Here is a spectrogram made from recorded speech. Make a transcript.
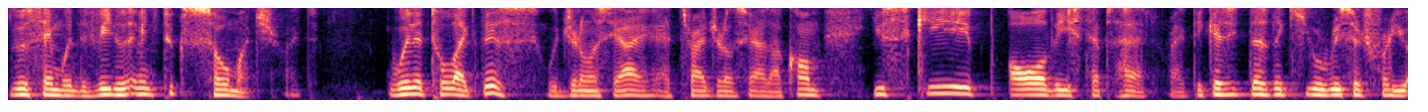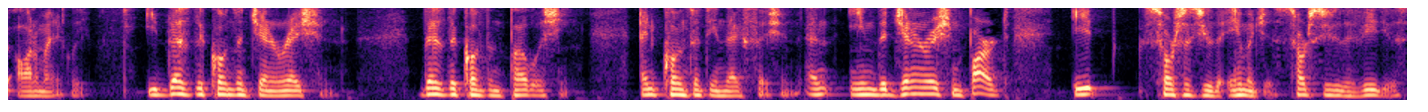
Do the same with the videos. I mean, it took so much, right? With a tool like this, with Journalist AI at tryjournalistai.com, you skip all these steps ahead, right? Because it does the keyword research for you automatically. It does the content generation, does the content publishing, and content indexation. And in the generation part, it sources you the images, sources you the videos,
